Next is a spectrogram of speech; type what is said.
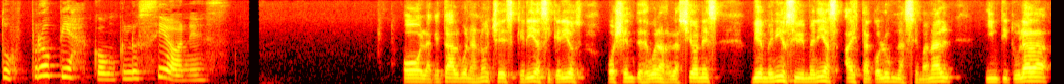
tus propias conclusiones. Hola, ¿qué tal? Buenas noches, queridas y queridos oyentes de Buenas Relaciones. Bienvenidos y bienvenidas a esta columna semanal intitulada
